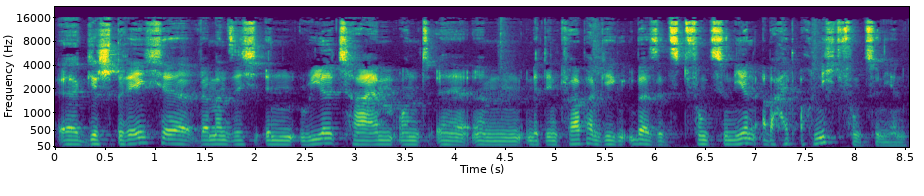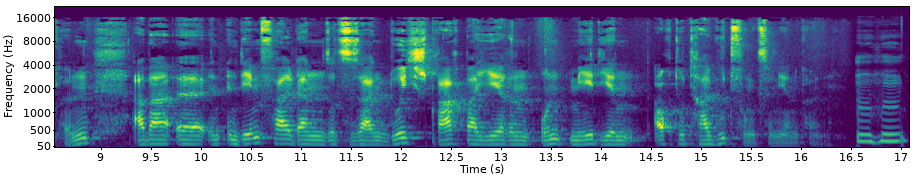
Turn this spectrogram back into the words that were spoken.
äh, Gespräche, wenn man sich in Realtime und äh, ähm, mit den Körpern gegenüber sitzt, funktionieren, aber halt auch nicht funktionieren können. Aber äh, in, in dem Fall dann sozusagen durch Sprachbarrieren und Medien auch total gut funktionieren können. Mhm.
